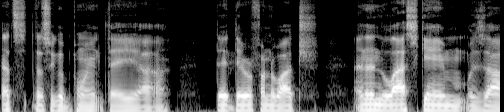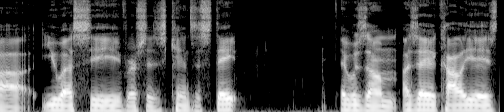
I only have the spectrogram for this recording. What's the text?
that's that's a good point. They uh, they they were fun to watch. And then the last game was uh, USC versus Kansas State. It was um, Isaiah Collier's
